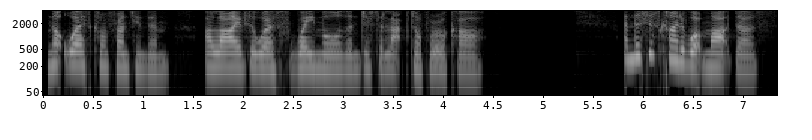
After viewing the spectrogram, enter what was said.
Not worth confronting them. Our lives are worth way more than just a laptop or a car. And this is kind of what Mark does.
